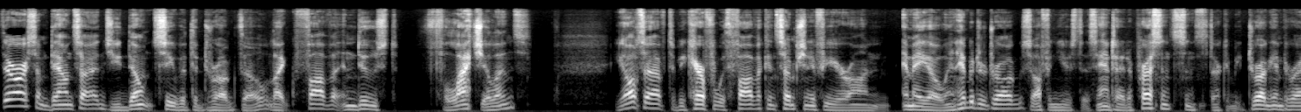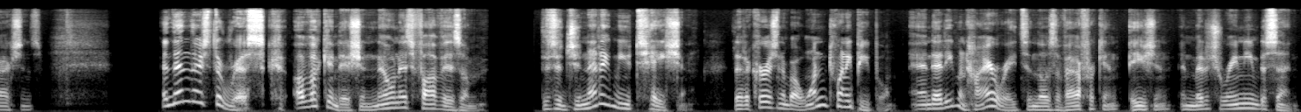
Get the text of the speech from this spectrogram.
There are some downsides you don't see with the drug, though, like fava-induced flatulence. You also have to be careful with fava consumption if you're on MAO inhibitor drugs, often used as antidepressants, since there can be drug interactions. And then there's the risk of a condition known as favism. There's a genetic mutation that occurs in about 1 in 20 people, and at even higher rates in those of African, Asian, and Mediterranean descent,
